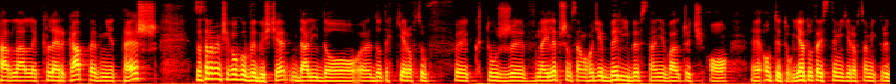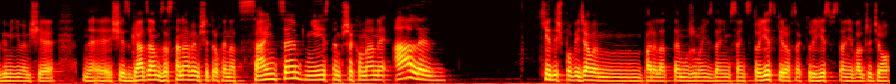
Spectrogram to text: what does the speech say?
Charlesa Leclerca pewnie też. Zastanawiam się, kogo wy byście dali do, do tych kierowców, którzy w najlepszym samochodzie byliby w stanie walczyć o, o tytuł. Ja tutaj z tymi kierowcami, których wymieniłem, się, się zgadzam. Zastanawiam się trochę nad Sańcem. Nie jestem przekonany, ale Kiedyś powiedziałem parę lat temu, że moim zdaniem Sainz to jest kierowca, który jest w stanie walczyć o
